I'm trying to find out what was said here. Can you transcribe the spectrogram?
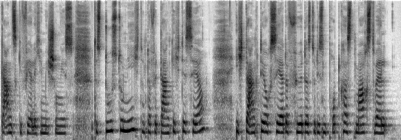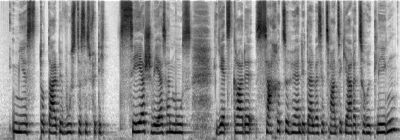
ganz gefährliche Mischung ist. Das tust du nicht und dafür danke ich dir sehr. Ich danke dir auch sehr dafür, dass du diesen Podcast machst, weil mir ist total bewusst, dass es für dich sehr schwer sein muss, jetzt gerade Sachen zu hören, die teilweise 20 Jahre zurückliegen.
